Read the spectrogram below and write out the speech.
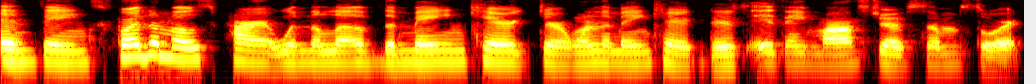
and things, for the most part, when the love, the main character, one of the main characters, is a monster of some sort.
